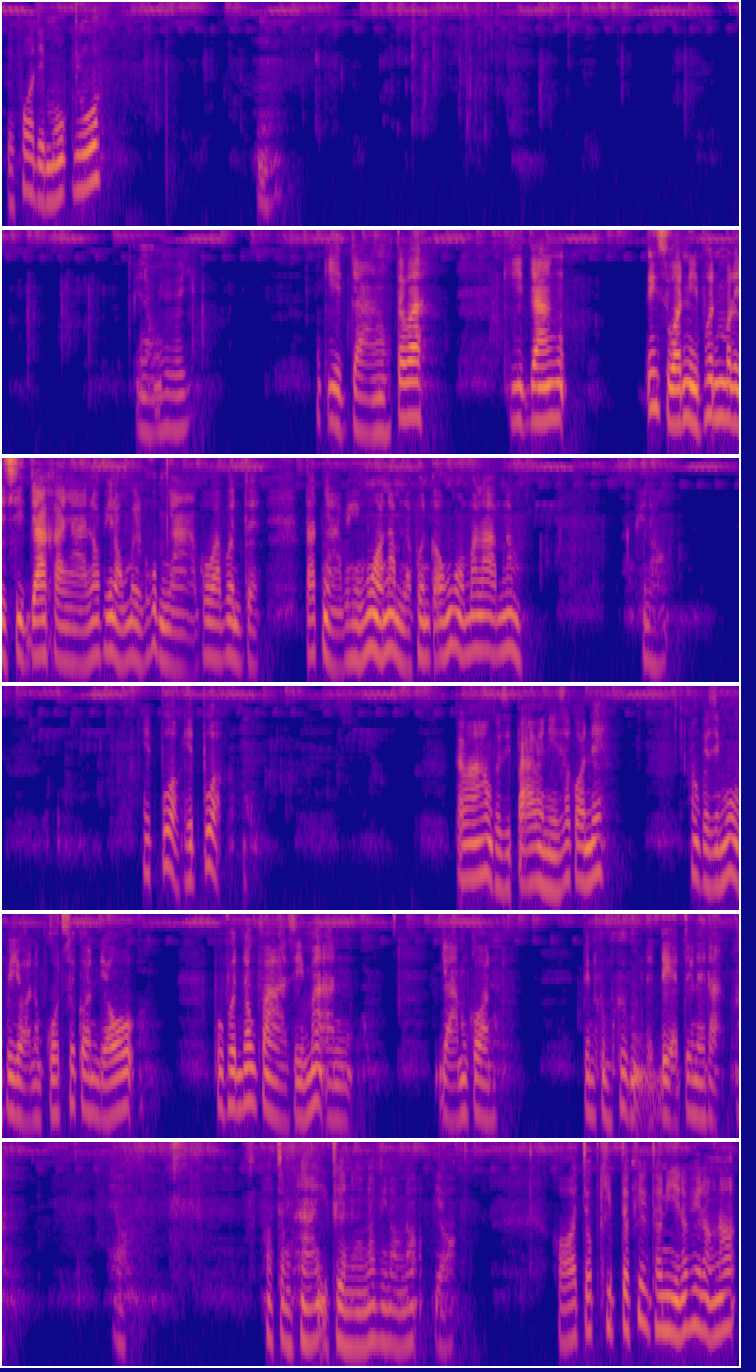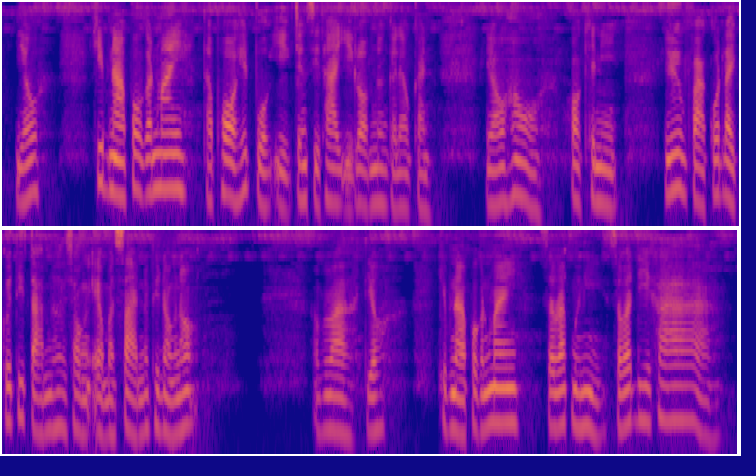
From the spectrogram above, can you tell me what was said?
ไปพ่อได้มกอยู่พี่น้องเอ้ยกีดยาง แต่ว่า กีดยางในสวนนี่เพิ่นบ่ได้ฉีดยาฆ่าหญ้าเนาะพี่น้องไม่ได้คุมหญ้าเพราะว่าเพิ่นจะ ตัดหญ้าไปให้งัวน้ำแล้วเพิ่นก็เอางัวมาลามน้ำพี่น้องเฮ็ดปวกเฮ็ดปวก แต่ว่าเฮาก็สิปาไว้นี่ซะก่อนเด้เอาไปสิงูไปหยอดน้ำกดซะก่อนเดี๋ยว ผู้เพิ่นต้องฝ่าสีมาอันยามก่อน เป็นคึมๆเด็ดๆจังไดล่ะเดี๋ยวเอาจังหาอีกเทื่อหนึ่งเนาะพี่น้องเนาะเดี๋ยว ขอจบคลิปแต่เพียงเท่านี้นะพี่น้องเนาะเดี๋ยวคลิปหน้าพอกันไหมถ้าพ่อเฮ็ดปวกอีกจังสีทายอีกรอบหนึงกันแล้วกัน เดี๋ยวเฮาพ่อแค่นี้อย่าลืมฝากกดไลค์กดติดตามนะช่องแอลมาสานนะพี่น้องเนาะเอาเป็นว่าเดี๋ยวคลิปหน้าพอกันไหมสำหรับมือนี้ สวัสดีค่ะ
